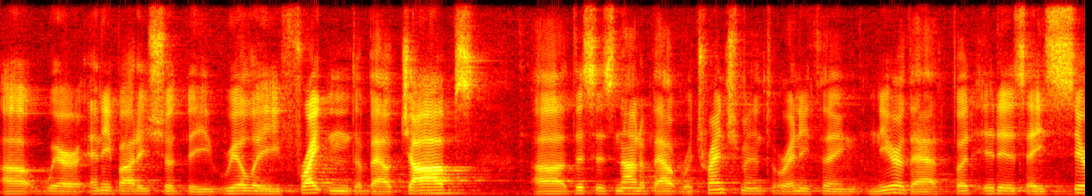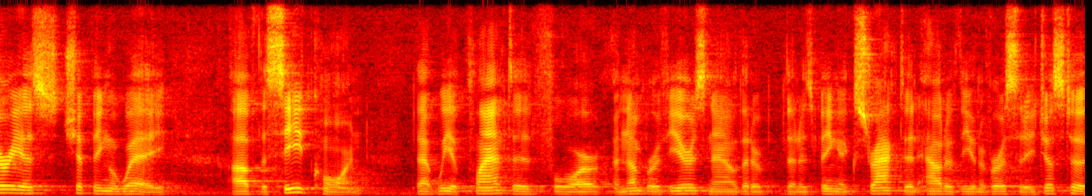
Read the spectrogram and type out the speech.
uh, where anybody should be really frightened about jobs. Uh, this is not about retrenchment or anything near that, but it is a serious chipping away of the seed corn that we have planted for a number of years now that, are, that is being extracted out of the university. Just to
